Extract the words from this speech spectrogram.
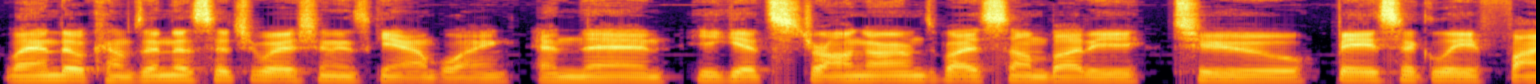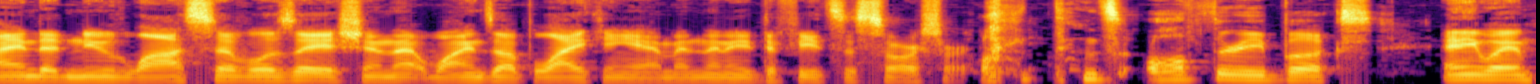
Lando comes into a situation, he's gambling, and then he gets strong armed by somebody to basically find a new lost civilization that winds up liking him, and then he defeats the sorcerer. Like that's all three books. Anyway,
